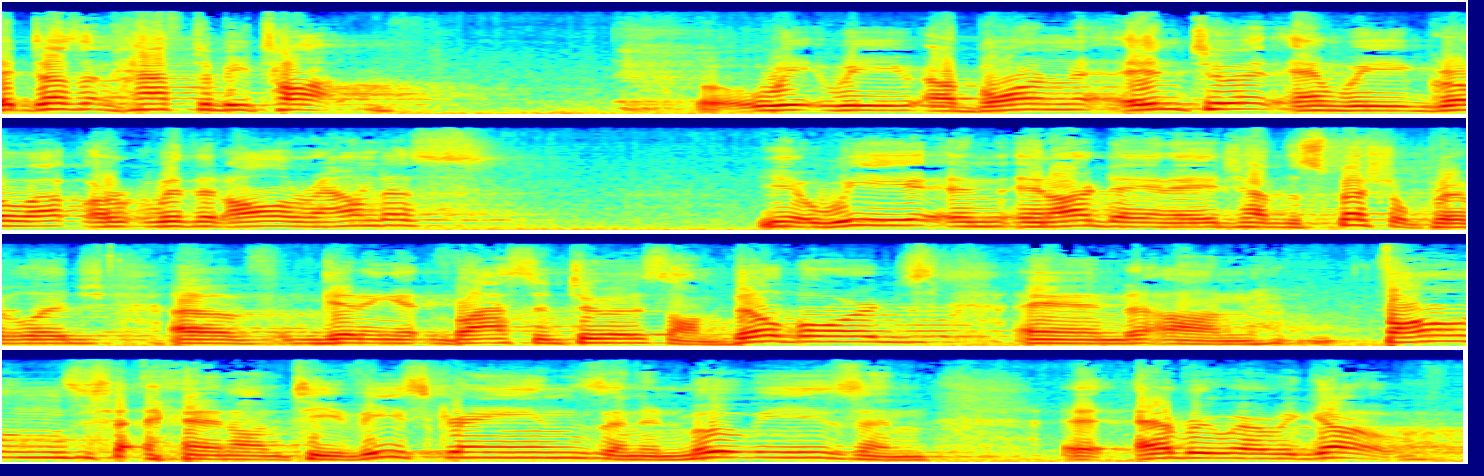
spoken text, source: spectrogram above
it doesn't have to be taught. We, we are born into it and we grow up with it all around us. You know, we in, in our day and age have the special privilege of getting it blasted to us on billboards and on phones and on TV screens and in movies and eh, everywhere we go.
